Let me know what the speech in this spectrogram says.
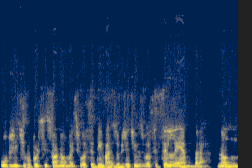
O objetivo por si só não, mas se você tem vários objetivos e você celebra, não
